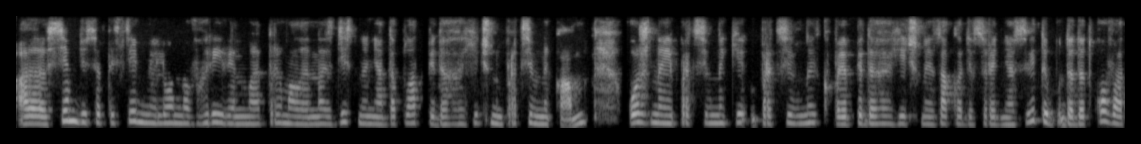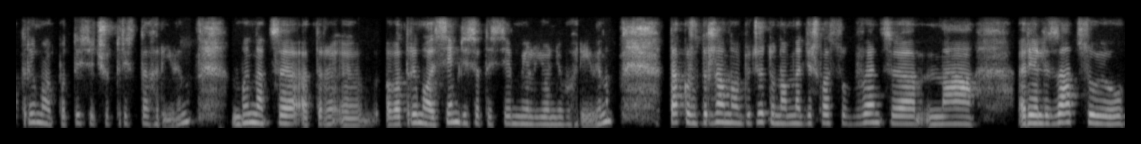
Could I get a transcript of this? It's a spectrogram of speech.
А 77 мільйонів гривень ми отримали на здійснення доплат педагогічним працівникам. Кожний працівник педагогічних закладів середньої освіти додатково отримує по 1300 гривень. Ми на це отри- е, 77 мільйонів гривень. Також з державного бюджету нам надійшла субвенція на реалізацію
